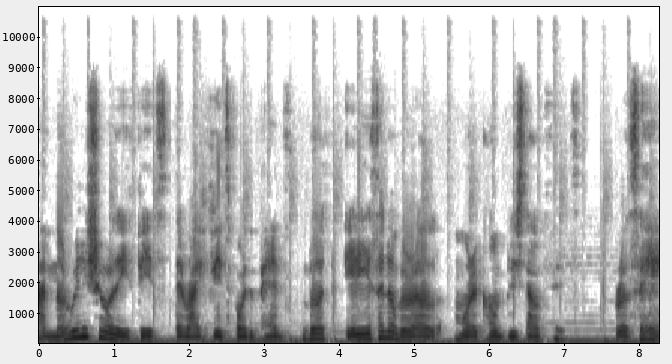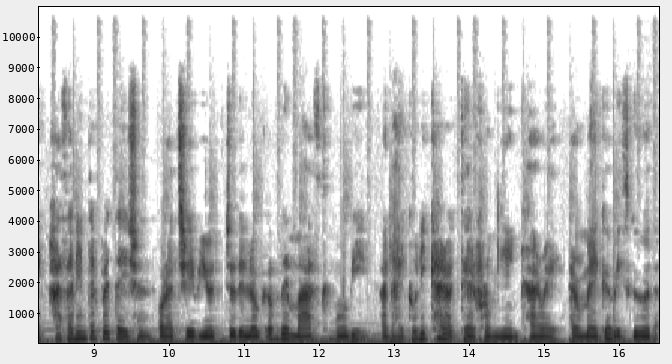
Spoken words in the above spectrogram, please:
I'm not really sure it fits the right fits for the pants, but it is an overall more accomplished outfit. Rosé has an interpretation or a tribute to the look of the Mask movie, an iconic character from Jim Carrey. Her makeup is good,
